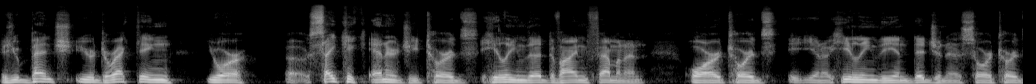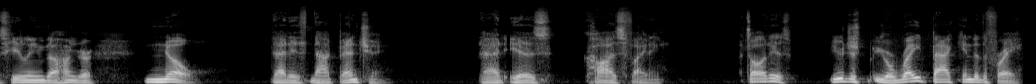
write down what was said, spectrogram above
as you bench, you're directing your uh, psychic energy towards healing the divine feminine or towards you know healing the indigenous or towards healing the hunger no that is not benching that is cause fighting that's all it is. You're just you're right back into the fray.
